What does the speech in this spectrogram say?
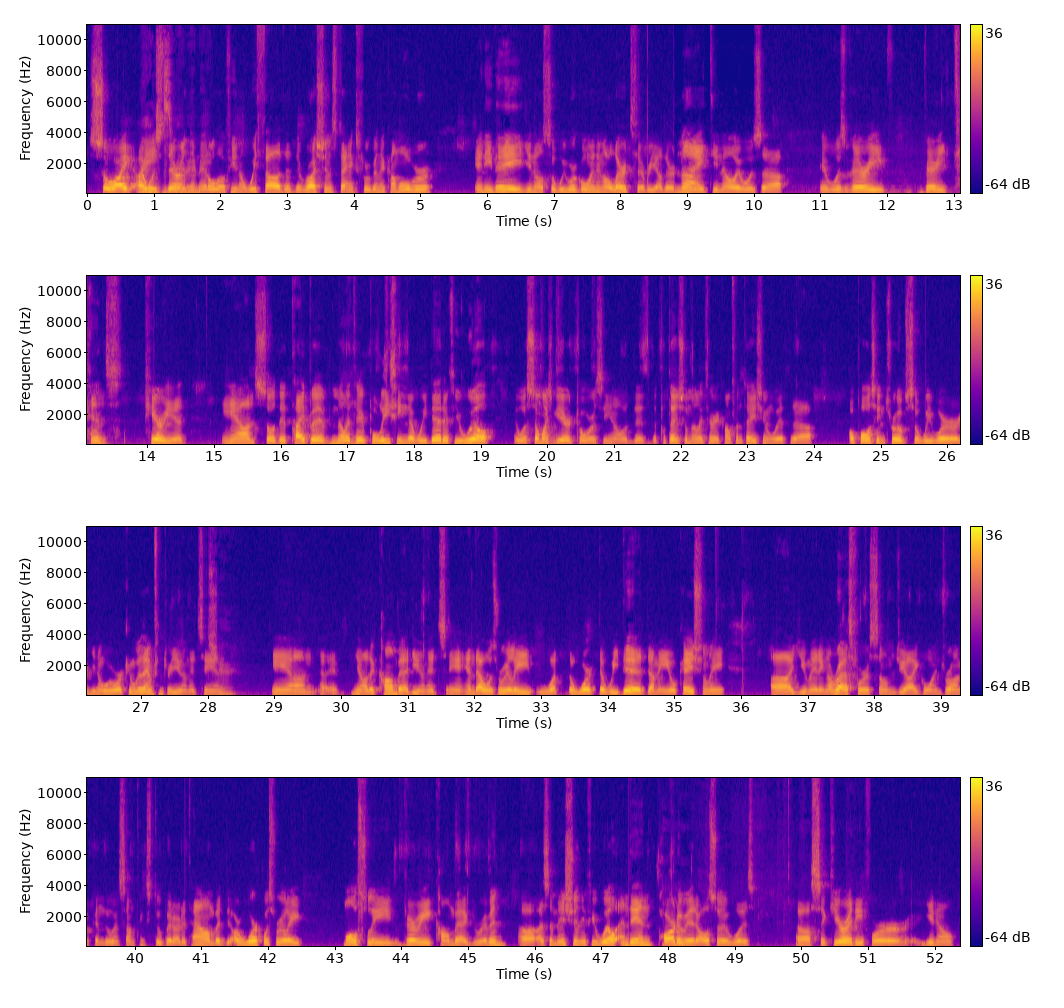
so I, I right, was there right, in the right, middle of, you know, we thought that the Russians tanks were going to come over any day, you know, so we were going in alerts every other night. You know, it was, uh, it was very, very tense period. And so the type of military mm-hmm. policing that we did, if you will, it was so much geared towards, you know, the, the potential military confrontation with, uh, opposing troops. So we were, you know, we were working with infantry units and sure. And uh, you know the combat units, and, and, that was really what the work that we did. I mean, occasionally. Uh, you made an arrest for some GI going drunk and doing something stupid out of town, but our work was really mostly very combat driven uh, as a mission, if you will. And then part mm-hmm. of it also was uh, security for you know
